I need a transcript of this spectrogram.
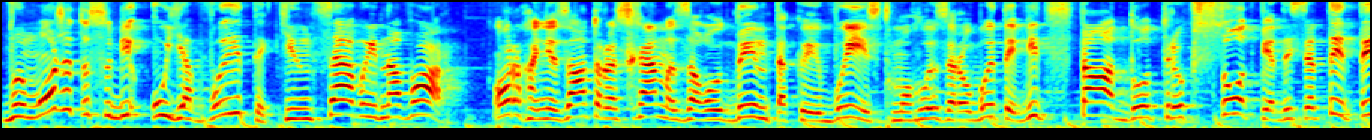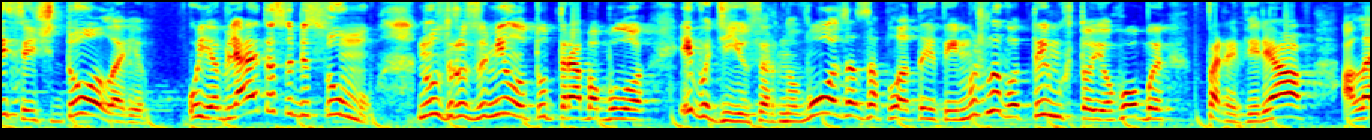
ви можете собі уявити кінцевий навар. Організатори схеми за один такий виїзд могли заробити від 100 до 350 тисяч доларів. Уявляєте собі суму? Ну зрозуміло, тут треба було і водію зерновоза заплатити, і можливо тим, хто його би перевіряв. Але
